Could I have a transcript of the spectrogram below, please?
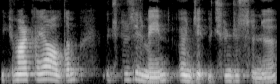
İpimi arkaya aldım. Üç düz ilmeğin önce üçüncüsünü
